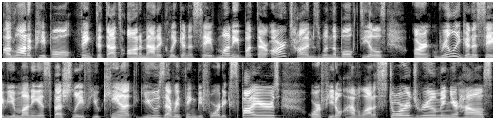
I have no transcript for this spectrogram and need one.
A lot of people think that that's automatically going to save money, but there are times when the bulk deals aren't really going to save you money, especially if you can't use everything before it expires or if you don't have a lot of storage room in your house.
